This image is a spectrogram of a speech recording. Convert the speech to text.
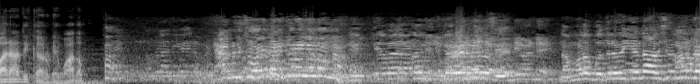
പരാതിക്കാരുടെ വാദം. നമ്മളെ ഉപദ്രവിക്കേണ്ട ആവശ്യമൊന്നുമില്ല.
